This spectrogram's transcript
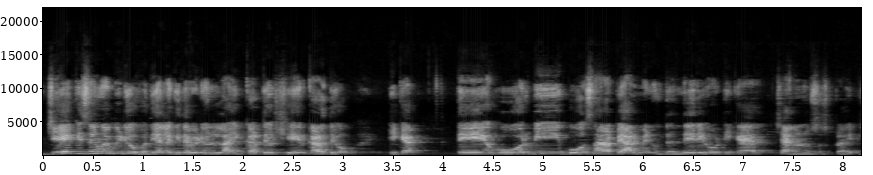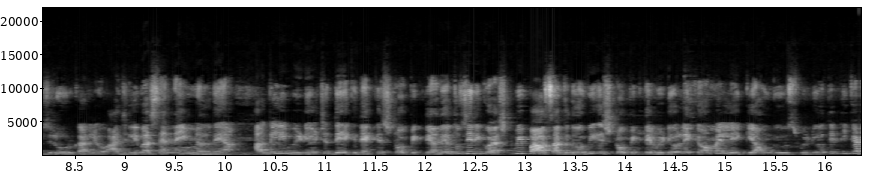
ਜੇ ਕਿਸੇ ਨੂੰ ਇਹ ਵੀਡੀਓ ਵਧੀਆ ਲੱਗੀ ਤਾਂ ਵੀਡੀਓ ਨੂੰ ਲਾਈਕ ਕਰ ਦਿਓ ਸ਼ੇਅਰ ਕਰ ਦਿਓ, ਠੀਕ ਹੈ? ਤੇ ਹੋਰ ਵੀ ਬਹੁਤ ਸਾਰਾ ਪਿਆਰ ਮੈਨੂੰ ਦਿੰਦੇ ਰਹੋ, ਠੀਕ ਹੈ? ਚੈਨਲ ਨੂੰ ਸਬਸਕ੍ਰਾਈਬ ਜ਼ਰੂਰ ਕਰ ਲਿਓ। ਅੱਜ ਲਈ ਬਸ ਇੰਨਾ ਹੀ, ਮਿਲਦੇ ਆ ਅਗਲੀ ਵੀਡੀਓ 'ਚ ਦੇਖਦੇ ਆ ਕਿਸ ਟੌਪਿਕ ਤੇ ਆਉਂਦੀ ਹੈ ਤੁਸੀਂ ਰਿਕੁਐਸਟ ਵੀ ਪਾ ਸਕਦੇ ਹੋ ਵੀ ਇਸ ਟੌਪਿਕ ਤੇ ਵੀਡੀਓ ਲੈ ਕੇ ਆਓ, ਮੈਂ ਲੈ ਕੇ ਆਉਂਗੀ ਉਸ ਵੀਡੀਓ ਤੇ, ਠੀਕ ਹੈ?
